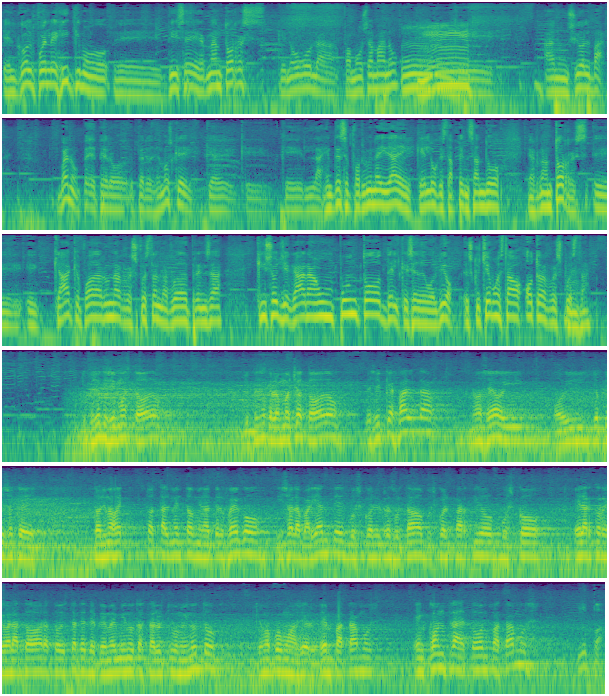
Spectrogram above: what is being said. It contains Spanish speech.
El gol fue legítimo, eh, dice Hernán Torres, que no hubo la famosa mano que anunció el VAR. Bueno, pe- pero, pero dejemos que, que- que- que la gente se forme una idea de qué es lo que está pensando Hernán Torres. Eh, eh, cada que fue a dar una respuesta en la rueda de prensa, quiso llegar a un punto del que se devolvió. Escuchemos esta otra respuesta. Yo pienso que hicimos todo. Yo pienso que lo hemos hecho todo. Decir que falta, no sé, hoy, hoy yo pienso que Tolima fue totalmente dominante del juego, hizo las variantes, buscó el resultado, buscó el partido, buscó el arco rival a toda hora, a todo instante, desde el primer minuto hasta el último minuto. ¿Qué más podemos hacer? Empatamos, en contra de todo empatamos.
